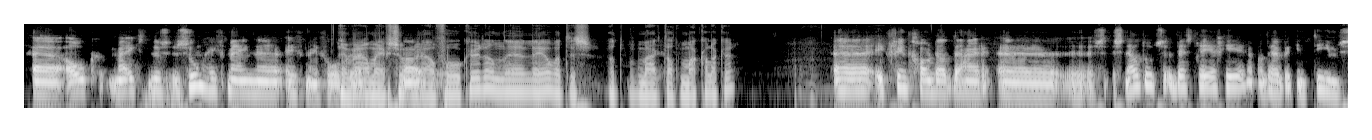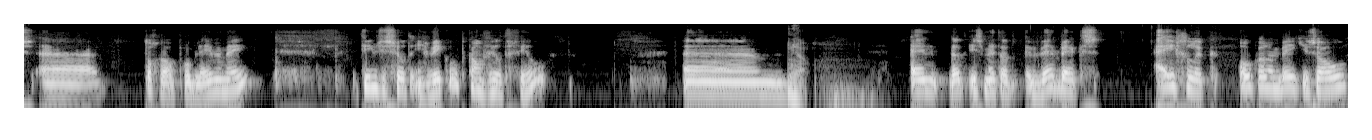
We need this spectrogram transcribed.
eh, ook. Maar ik, dus Zoom heeft mijn, eh, heeft mijn voorkeur. En waarom heeft Zoom Oh, jouw voorkeur dan, eh, Leo? Wat, is, wat maakt dat makkelijker? Eh, ik vind gewoon dat daar eh, s- sneltoetsen best reageren. Want daar heb ik in Teams eh, toch wel problemen mee. Teams is veel te ingewikkeld, kan veel te veel. Ehm, Ja. En dat is met dat WebEx eigenlijk ook wel een beetje zo.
